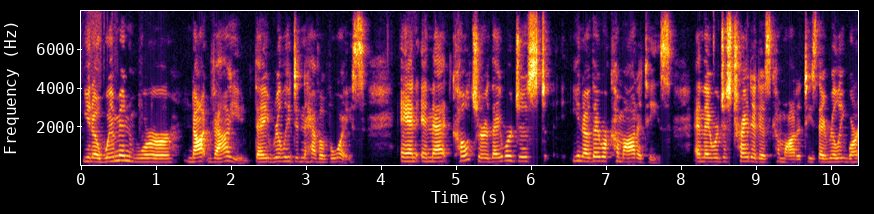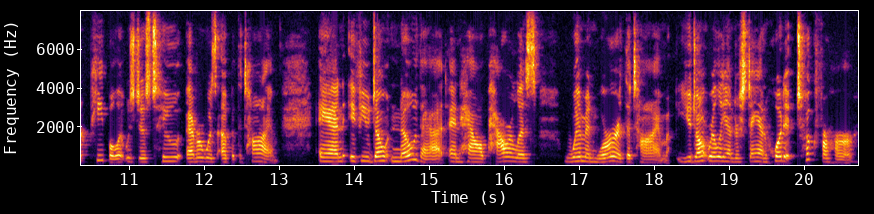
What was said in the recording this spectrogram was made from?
You know, women were not valued, they really didn't have a voice. And in that culture, they were just, you know, they were commodities and they were just traded as commodities. They really weren't people, it was just whoever was up at the time. And if you don't know that and how powerless women were at the time, you don't really understand what it took for her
